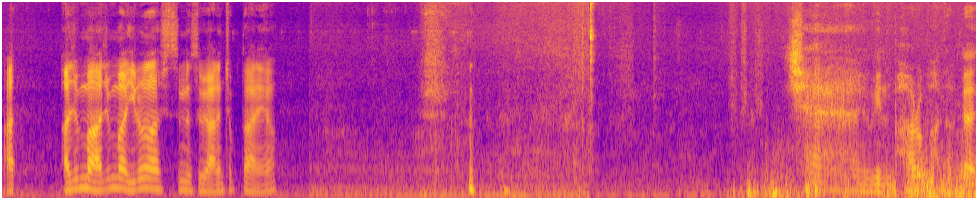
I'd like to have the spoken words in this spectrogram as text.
아 아줌마 아줌마 일어나셨으면서 왜 아는 척도 안 해요? 자 여기는 바로 바닷가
